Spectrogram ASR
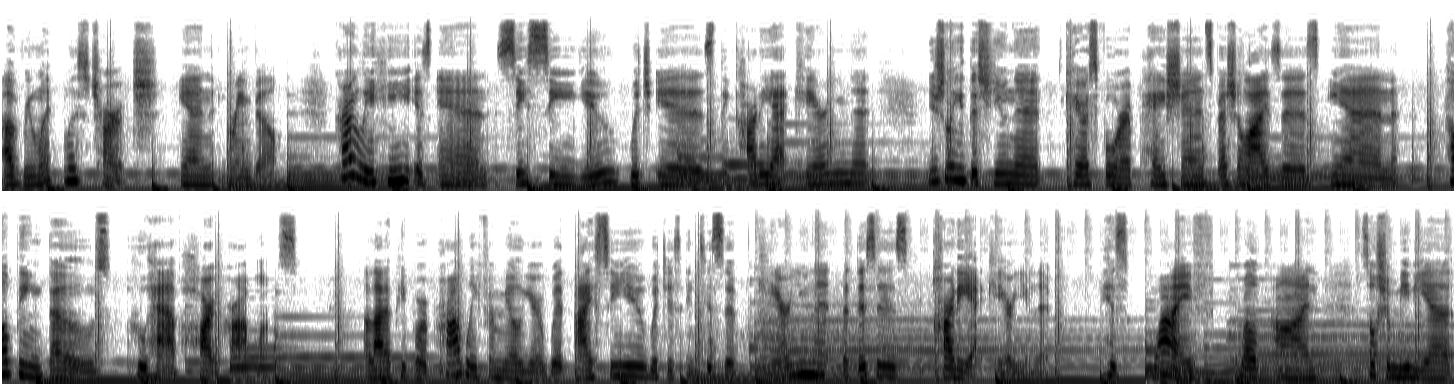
of Relentless Church in Greenville. Currently, he is in CCU, which is the cardiac care unit. Usually, this unit cares for a patient, specializes in helping those who have heart problems. A lot of people are probably familiar with ICU, which is intensive care unit, but this is cardiac care unit. His wife wrote on social media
